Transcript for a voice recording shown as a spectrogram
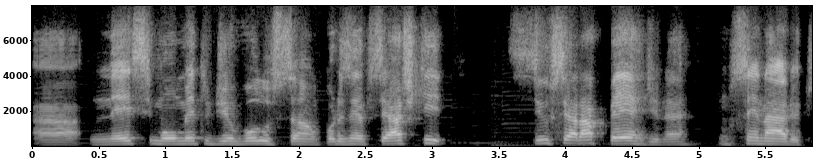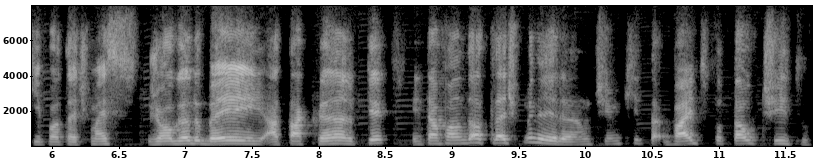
a, nesse momento de evolução? Por exemplo, você acha que se o Ceará perde, né? Um cenário aqui hipotético, mas jogando bem, atacando, porque a gente tá falando do Atlético Mineiro, é um time que tá, vai disputar o título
